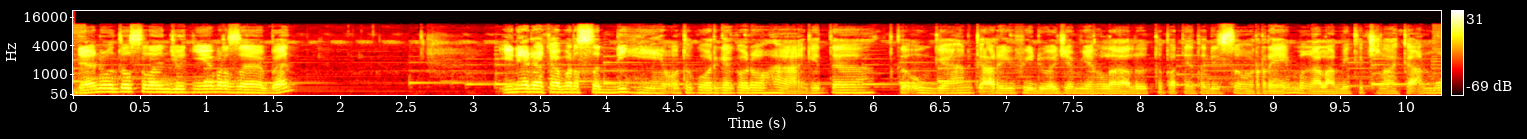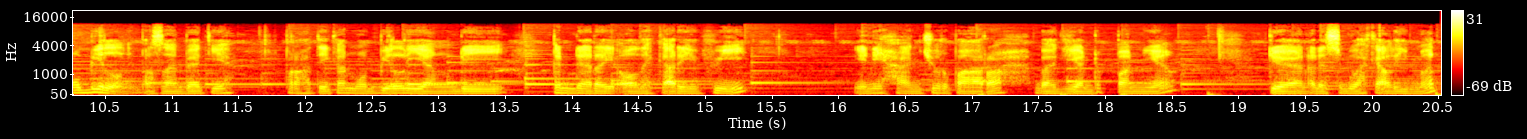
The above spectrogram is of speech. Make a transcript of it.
dan untuk selanjutnya persahabat Ini ada kabar sedih untuk warga Konoha. Kita keunggahan ke Arifi 2 jam yang lalu, tepatnya tadi sore, mengalami kecelakaan mobil, persahabat ya. Perhatikan mobil yang dikendarai oleh Karifi. Ini hancur parah bagian depannya. Dan ada sebuah kalimat.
